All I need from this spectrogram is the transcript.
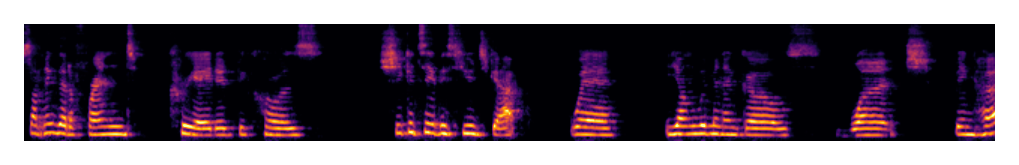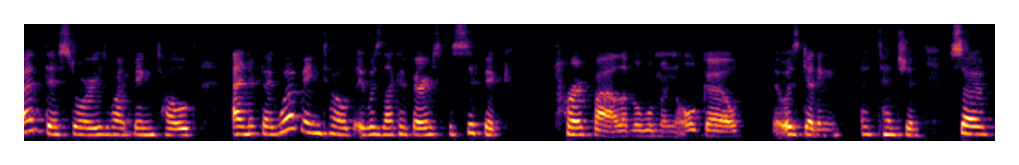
something that a friend created because she could see this huge gap where young women and girls weren't being heard, their stories weren't being told, and if they were being told, it was like a very specific profile of a woman or girl that was getting attention. So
